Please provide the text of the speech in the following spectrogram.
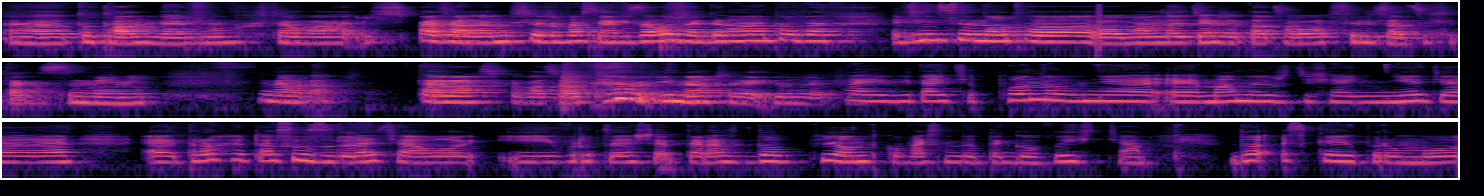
e, totalnie jakbym chciała iść spać, ale myślę, że właśnie jak założę granatowe dżinsy, no to mam nadzieję, że ta cała stylizacja się tak zmieni. Dobra. Teraz chyba całkiem inaczej lepiej. Hej, witajcie ponownie. E, Mamy już dzisiaj niedzielę. E, Trochę czasu zleciało i wrócę jeszcze teraz do piątku, właśnie do tego wyjścia do escape roomu.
